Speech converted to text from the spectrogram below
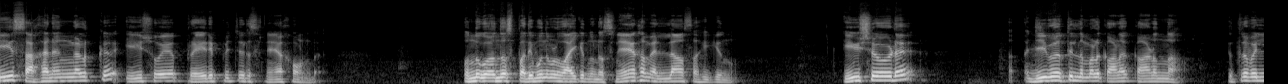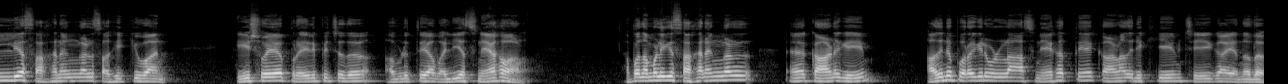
ഈ സഹനങ്ങൾക്ക് ഈശോയെ പ്രേരിപ്പിച്ചൊരു സ്നേഹമുണ്ട്. ഒന്ന് കോന്തസ് പതിമൂന്ന് നമ്മൾ വായിക്കുന്നുണ്ട്. സ്നേഹമെല്ലാം സഹിക്കുന്നു. ഈശോയുടെ ജീവിതത്തിൽ നമ്മൾ കാണ കാണുന്ന ഇത്ര വലിയ സഹനങ്ങൾ സഹിക്കുവാൻ ഈശോയെ പ്രേരിപ്പിച്ചത് അവിടുത്തെ ആ വലിയ സ്നേഹമാണ്. അപ്പോൾ നമ്മൾ ഈ സഹനങ്ങൾ കാണുകയും അതിന് പുറകിലുള്ള ആ സ്നേഹത്തെ കാണാതിരിക്കുകയും ചെയ്യുക എന്നത്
